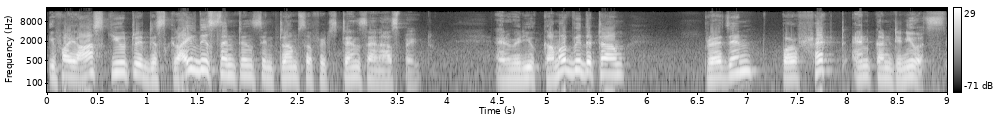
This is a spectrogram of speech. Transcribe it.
if I ask you to describe this sentence in terms of its tense and aspect and when you come up with the term present, perfect and continuous,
